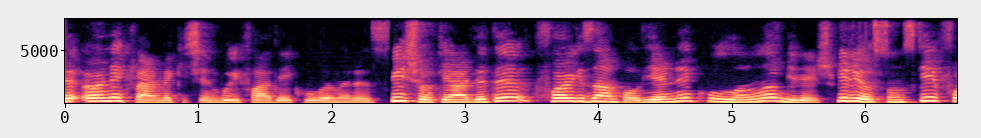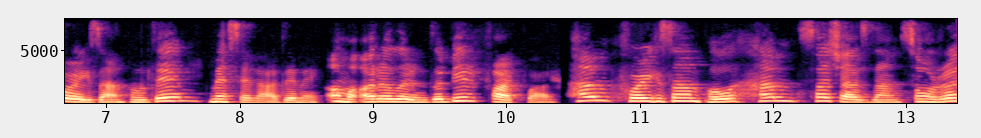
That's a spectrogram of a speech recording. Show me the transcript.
ve örnek vermek için bu ifadeyi kullanırız. Birçok yerde de for example yerine kullanılabilir. Biliyorsunuz ki for example de mesela demek ama aralarında bir fark var. Hem for example hem such as'den sonra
